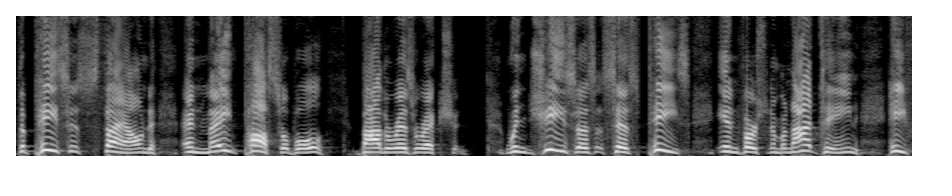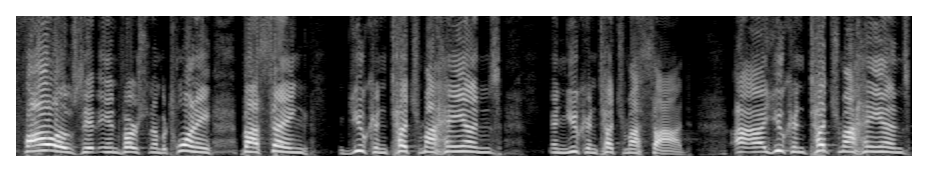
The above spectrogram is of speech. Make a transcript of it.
The peace is found and made possible by the resurrection. When Jesus says peace in verse number 19, he follows it in verse number 20 by saying, You can touch my hands and you can touch my side. Uh, you can touch my hands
